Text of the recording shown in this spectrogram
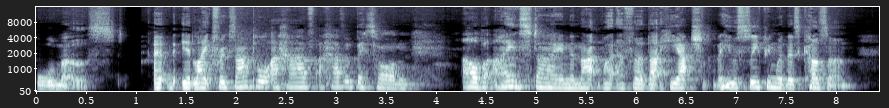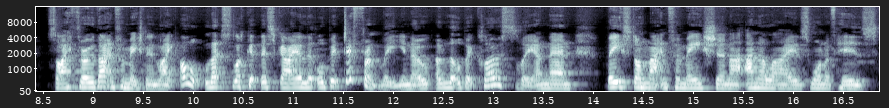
almost. It, uh, it, like for example, I have I have a bit on Albert Einstein and that whatever that he actually he was sleeping with his cousin. So I throw that information in, like, oh, let's look at this guy a little bit differently, you know, a little bit closely, and then based on that information, I analyze one of his,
